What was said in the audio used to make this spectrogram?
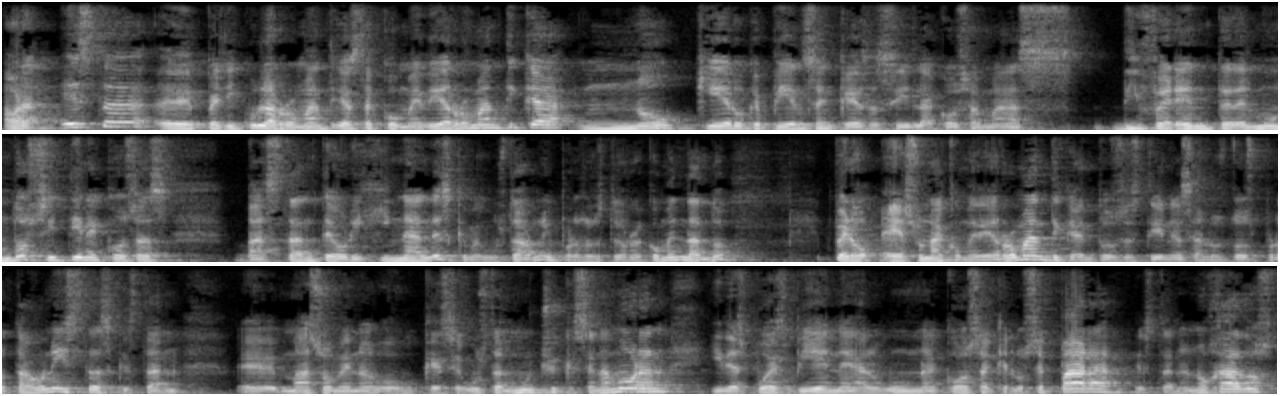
Ahora, esta eh, película romántica, esta comedia romántica, no quiero que piensen que es así la cosa más diferente del mundo. Sí tiene cosas bastante originales que me gustaron y por eso estoy recomendando pero es una comedia romántica, entonces tienes a los dos protagonistas que están eh, más o menos o que se gustan mucho y que se enamoran y después viene alguna cosa que los separa, están enojados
